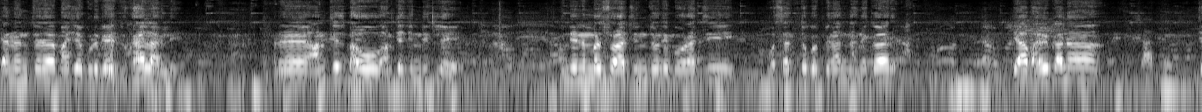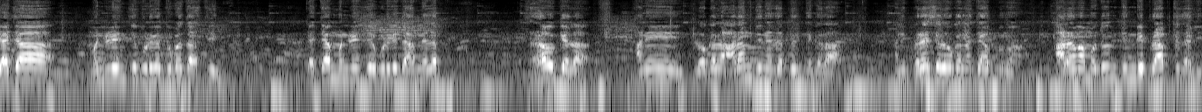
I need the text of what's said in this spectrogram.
त्यानंतर माझे गुडघे दुखायला लागले. पण आमचेच भाऊ आमच्या दिंडीतले. दिंडी नंबर सोळा चिंचोली मोराची वसंत गोपीनाथ नाणेकर त्या भाविकानं ज्या ज्या मंडळींचे गुडघे दुखत असतील त्या त्या मंडळींचे गुडघे दाबण्याचा सराव केला आणि लोकांना आराम देण्याचा प्रयत्न केला. आणि बऱ्याचशा लोकांना त्या आरामामधून दिंडी प्राप्त झाली.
